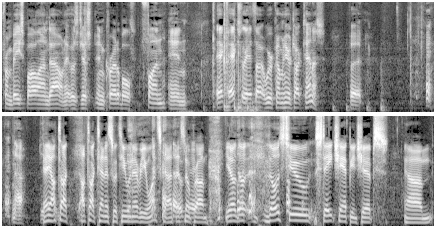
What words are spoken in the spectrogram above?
from baseball on down. It was just incredible fun, and actually, I thought we were coming here to talk tennis, but nah. just Hey, I'll talk. I'll talk tennis with you whenever you want, Scott. That's no problem. You know, th- those two state championships. Um,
